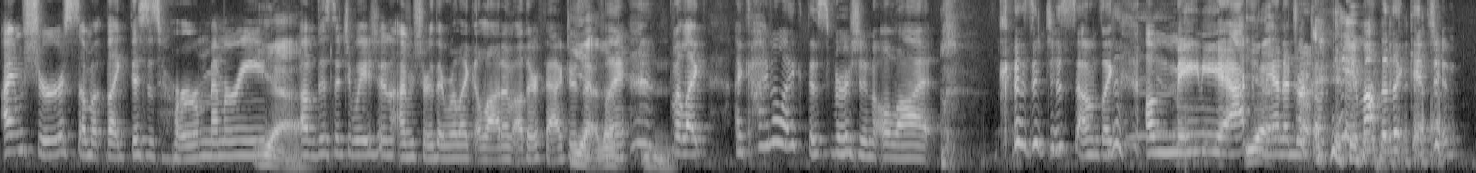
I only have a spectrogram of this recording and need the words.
I'm sure some of like this is her memory Yeah. of the situation. I'm sure there were like a lot of other factors Yeah, at play, mhm. but like I kind of like this version a lot because it just sounds like a maniac Yeah. manager came out of the kitchen.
